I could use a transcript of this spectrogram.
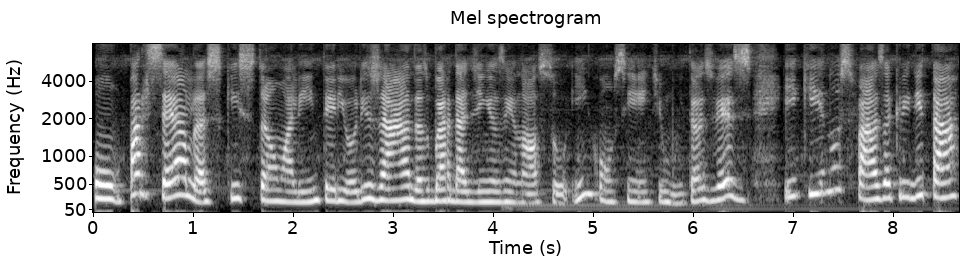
com parcelas que estão ali interiorizadas, guardadinhas em nosso inconsciente muitas vezes e que nos faz acreditar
